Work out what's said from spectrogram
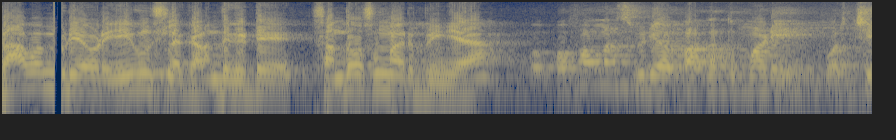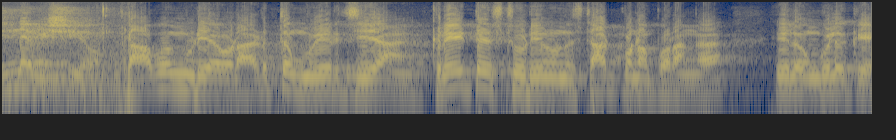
ராபா மீடியாவோட ஈவெண்ட்ஸில் கலந்துக்கிட்டு சந்தோஷமா இருப்பீங்க. உங்க பெர்ஃபார்மன்ஸ் வீடியோ பார்க்கறதுக்கு முன்னாடி ஒரு சின்ன விஷயம். ராபா மீடியாவோட அடுத்த முயற்சியா கிரியேட்டர் ஸ்டுடியோ ஒன்று ஸ்டார்ட் பண்ண போறாங்க. இதுல உங்களுக்கு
